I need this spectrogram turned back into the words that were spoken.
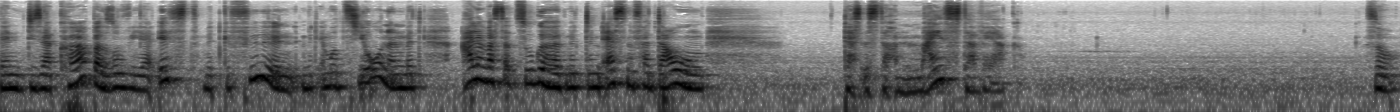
Denn dieser Körper, so wie er ist, mit Gefühlen, mit Emotionen, mit allem, was dazugehört, mit dem Essen, Verdauung, das ist doch ein Meisterwerk. So,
